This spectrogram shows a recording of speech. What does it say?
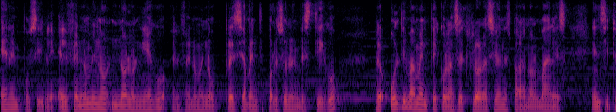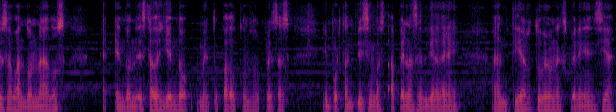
era imposible. El fenómeno no lo niego, el fenómeno precisamente por eso lo investigo, pero últimamente con las exploraciones paranormales en sitios abandonados, en donde he estado yendo, me he topado con sorpresas importantísimas. Apenas el día de antier tuve una experiencia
